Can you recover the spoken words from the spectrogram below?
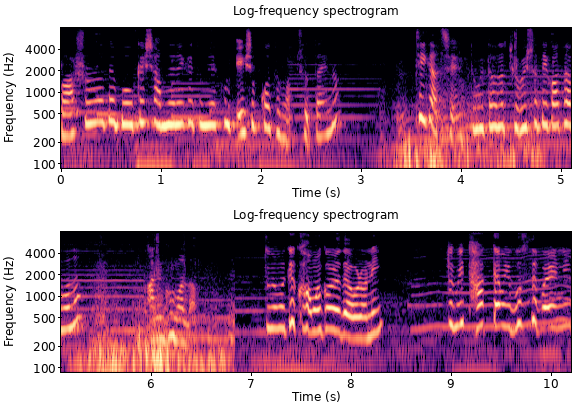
বাসরদে বউকে সামনে রেখে তুমি এখন এইসব কথা ভাবছ তাই না? ঠিক আছে তুমি তাহলে ছবির সাথে কথা বলো আমি ঘুমালাম। তুমি আমাকে ক্ষমা করে দাও রনি। তুমি থাকতে আমি বুঝতে পারিনি।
